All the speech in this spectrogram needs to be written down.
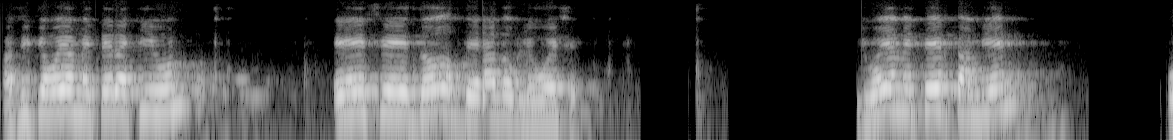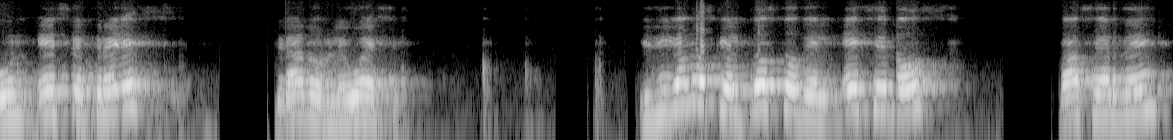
Así que voy a meter aquí un S2 de AWS. Y voy a meter también un S3 de AWS. Y digamos que el costo del S2 va a ser de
